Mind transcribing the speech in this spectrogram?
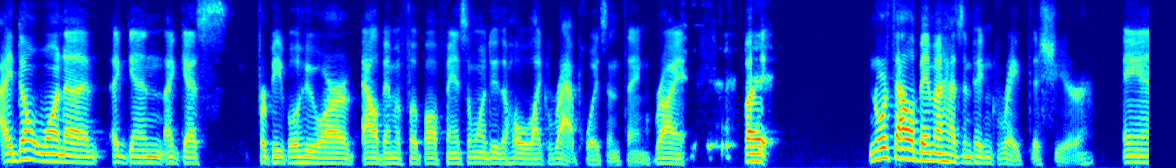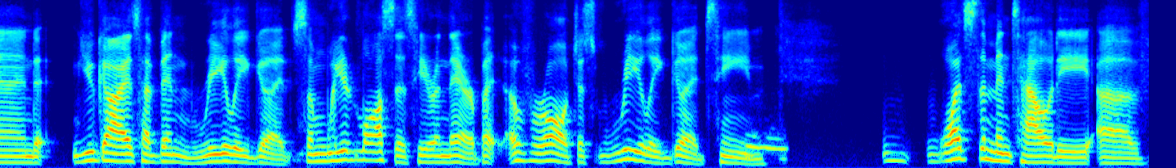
I don't want to, again, I guess for people who are Alabama football fans, I want to do the whole like rat poison thing, right? but North Alabama hasn't been great this year and you guys have been really good. Some weird losses here and there, but overall, just really good team. Mm-hmm. What's the mentality of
